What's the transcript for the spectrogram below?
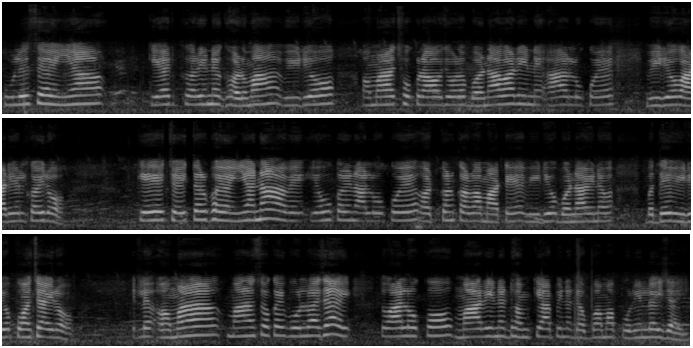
પોલીસે અહીંયા કેદ કરીને ઘરમાં વીડિયો અમારા છોકરાઓ જોડે બનાવાડીને આ લોકોએ વીડિયો વાયરલ કર્યો. કે ચૈતરભાઈ અહીંયા ના આવે એવું કરીને આ લોકોએ અટકણ કરવા માટે વીડિયો બનાવીને બધે વીડિયો પહોંચાડ્યો. એટલે અમારા માણસો કંઈ બોલવા જાય તો આ લોકો મારીને ધમકી આપીને ડબ્બામાં પૂરીને લઈ જાય.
